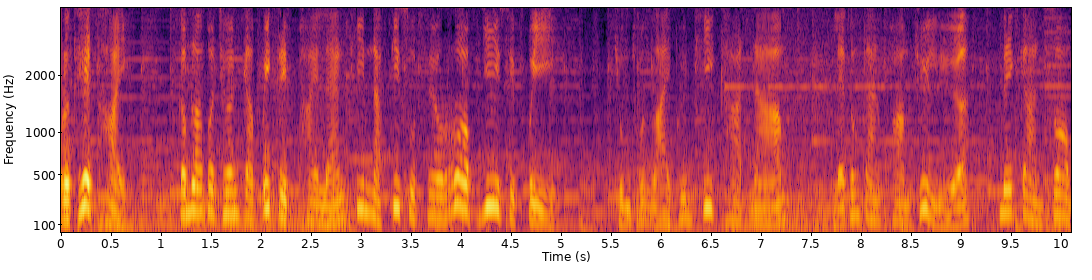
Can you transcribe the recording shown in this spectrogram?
ประเทศไทยกำลังเผชิญกับวิกฤตภัยแล้งที่หนักที่สุดในรอบ 20 ปี ชุมชนหลายพื้นที่ขาดน้ำและต้องการความช่วยเหลือในการซ่อม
